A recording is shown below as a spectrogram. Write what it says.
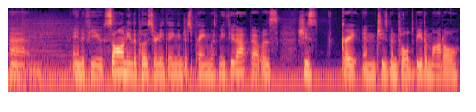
Um, and if you saw any of the posts or anything and just praying with me through that, that was, she's great and she's been told to be the model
